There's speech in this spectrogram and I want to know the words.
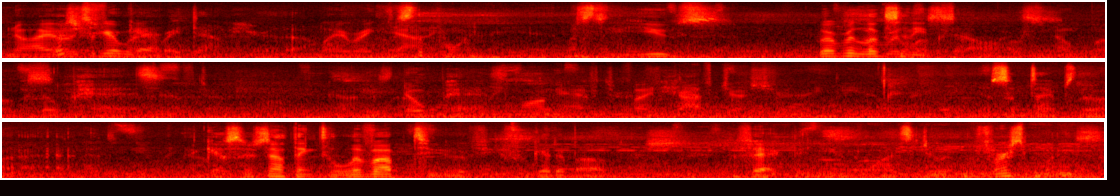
No, I I always always forget what I write down here, though. What I write What's down the point? What's the use? Whoever looks at these looks at notebooks, notebooks, notepads, these notepads long after If I'd half gesture ideas. You know, sometimes though, I, I guess there's nothing to live up to if you forget about the fact that you wanted to do it in the first place.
